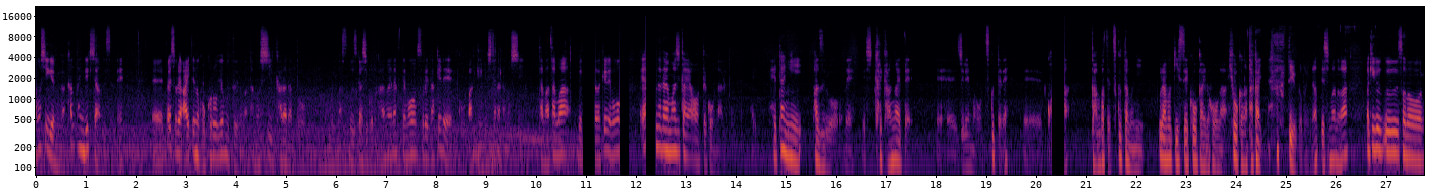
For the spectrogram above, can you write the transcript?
楽しいゲームが簡単にできちゃうんですよね。やっぱりそれ相手の心を読むというのが楽しいからだと思います。難しいこと考えなくてもそれだけでこうバッティングしたら楽しい。たまたまぶっただけでも「えなんだよマジかよ」ってこうなる、はい、下手にパズルをねしっかり考えて、えー、ジレンマを作ってねえー、こんな頑張って作ったのに、裏向き一斉公開の方が評価が高い。っていうことになってしまうのは、まあ、結局、その、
